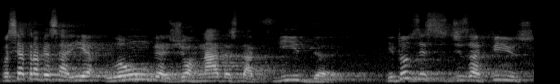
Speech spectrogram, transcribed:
Você atravessaria longas jornadas da vida e todos esses desafios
